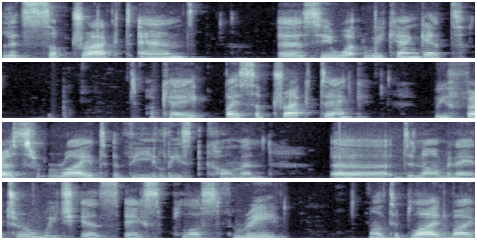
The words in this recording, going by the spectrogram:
Let's subtract and uh, see what we can get. Okay, by subtracting, we first write the least common uh, denominator, which is x plus 3 multiplied by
